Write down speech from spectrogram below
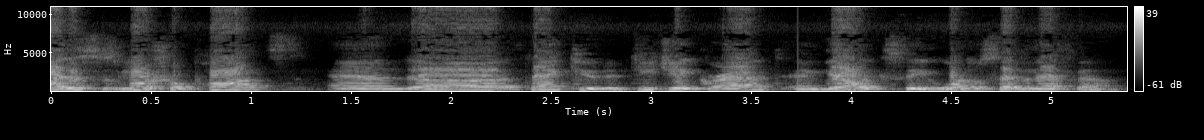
Hi, this is Marshall Potts, and uh, thank you to DJ Grant and Galaxy 107 FM.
